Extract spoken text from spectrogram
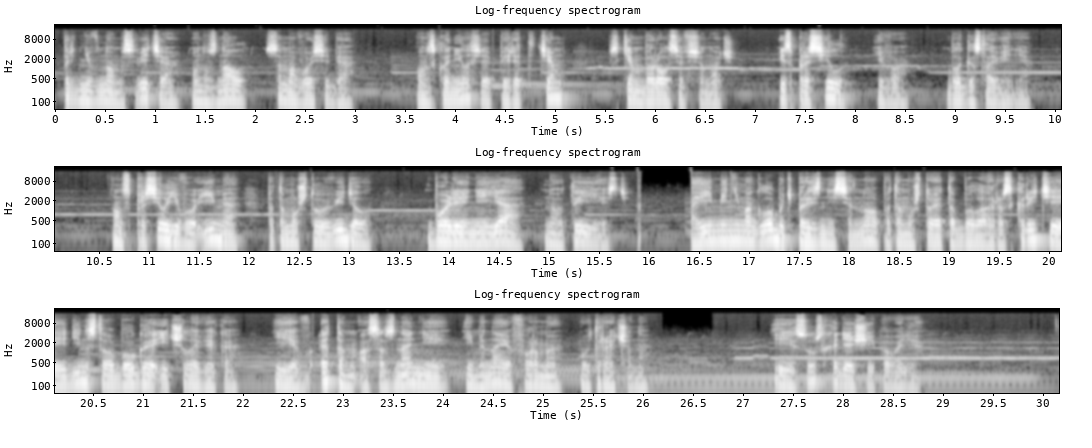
при дневном свете он узнал самого себя. Он склонился перед тем, с кем боролся всю ночь, и спросил его благословения. Он спросил его имя, потому что увидел «более не я, но ты есть». А имя не могло быть произнесено, потому что это было раскрытие единства Бога и человека, и в этом осознании имена и формы утрачены. Иисус, ходящий по воде.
